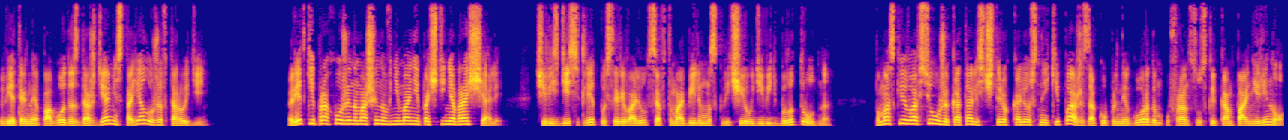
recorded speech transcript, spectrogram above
Ветреная погода с дождями стояла уже второй день. Редкие прохожие на машину внимания почти не обращали. Через 10 лет после революции автомобилем москвичей удивить было трудно. По Москве вовсю уже катались четырехколесные экипажи, закупленные городом у французской компании «Рено»,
